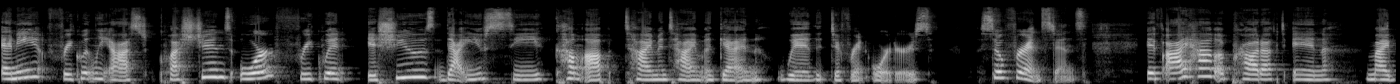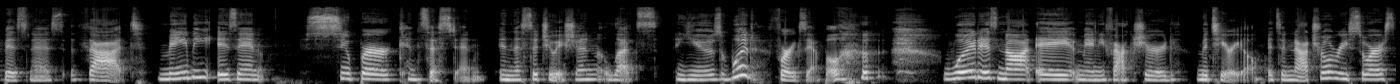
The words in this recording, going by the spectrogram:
any frequently asked questions or frequent issues that you see come up time and time again with different orders. So, for instance, if I have a product in my business that maybe isn't super consistent in this situation, let's use wood, for example. wood is not a manufactured material, it's a natural resource.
